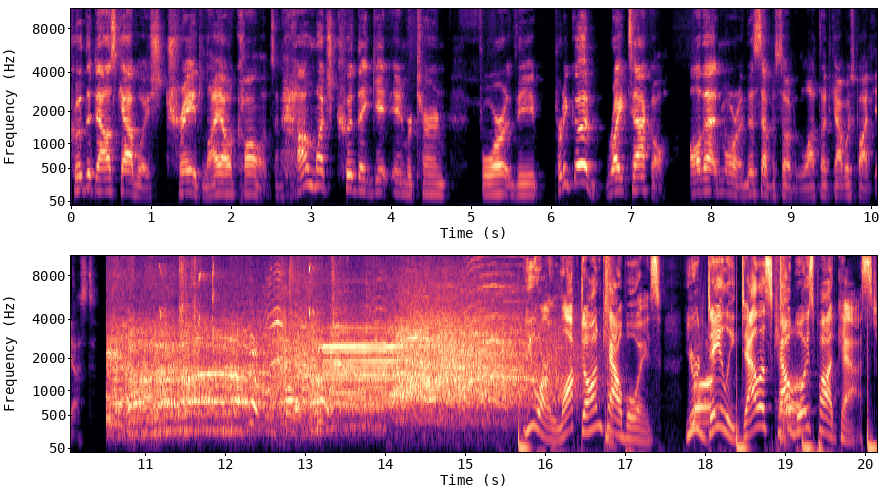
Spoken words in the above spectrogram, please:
Could the Dallas Cowboys trade La'el Collins, and how much could they get in return for the pretty good right tackle? All that and more in this episode of the Locked On Cowboys podcast. You are Locked On Cowboys, your Locked daily Dallas Cowboys on. podcast.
